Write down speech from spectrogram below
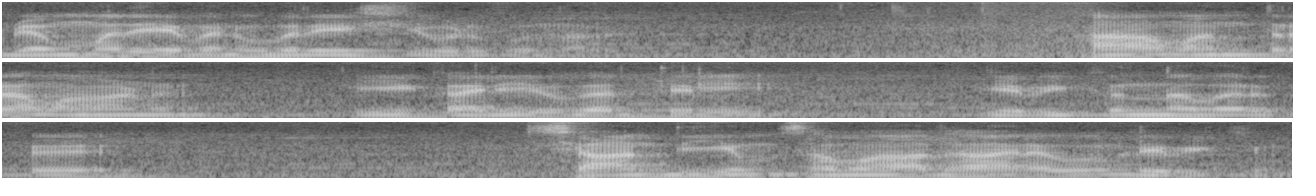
ബ്രഹ്മദേവൻ ഉപദേശിച്ചു കൊടുക്കുന്നത്. ആ മന്ത്രമാണ് ഈ കലിയുഗത്തിൽ ജപിക്കുന്നവർക്ക് ശാന്തിയും സമാധാനവും ലഭിക്കും.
